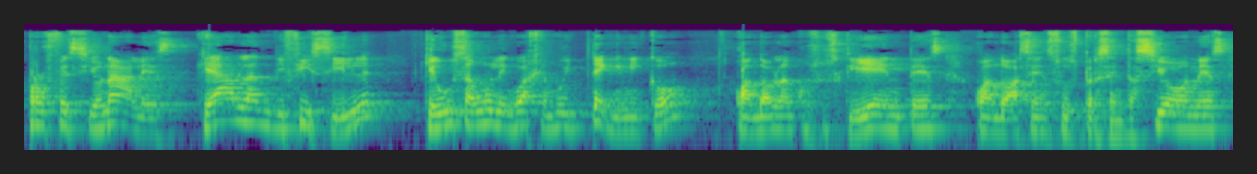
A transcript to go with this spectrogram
profesionales que hablan difícil, que usan un lenguaje muy técnico, cuando hablan con sus clientes, cuando hacen sus presentaciones,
